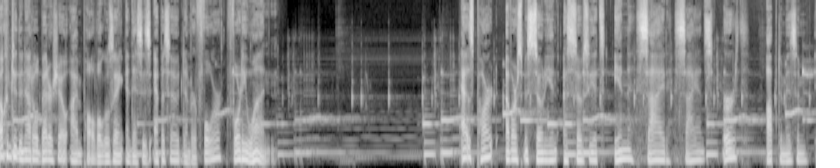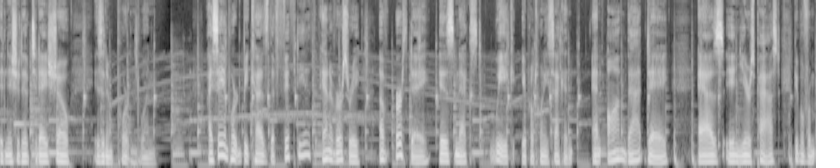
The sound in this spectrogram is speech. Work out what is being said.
Welcome to the mm-hmm. Not Old Better Show. I'm Paul Vogelzang, and this is episode number 441. As part of our Smithsonian Associates Inside Science Earth Optimism Initiative, today's show is an important one. I say important because the 50th anniversary of Earth Day is next week, April 22nd. And on that day, as in years past, people from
